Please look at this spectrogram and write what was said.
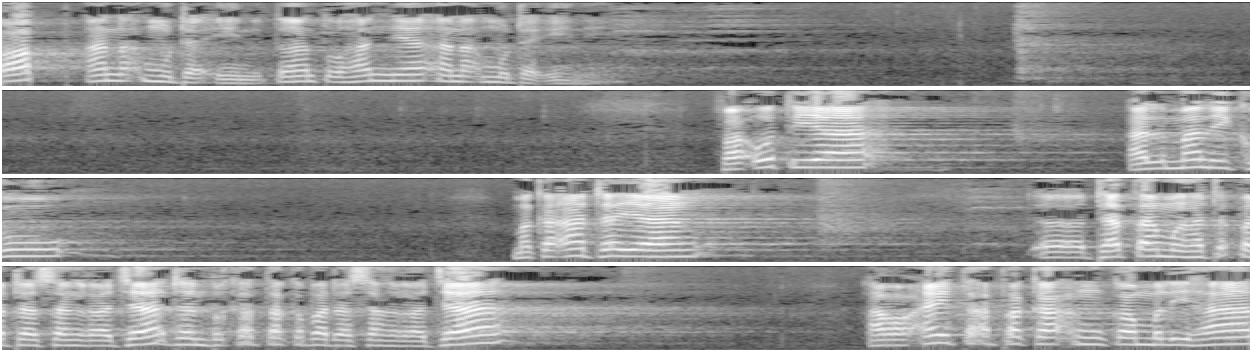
Rabb anak muda ini, dengan Tuhannya anak muda ini. Fa'utia al-maliku. Maka ada yang e, datang menghadap pada sang raja dan berkata kepada sang raja Ara'aita apakah engkau melihat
